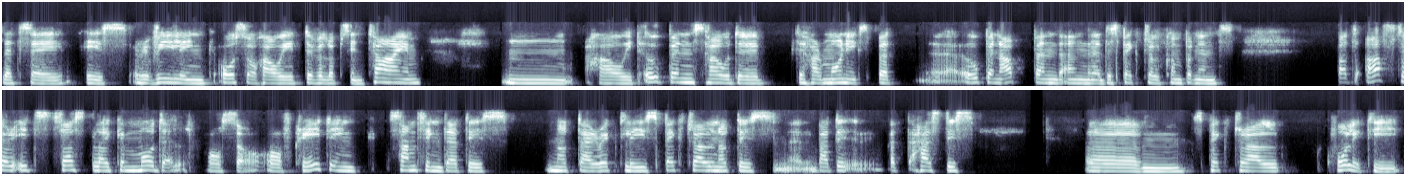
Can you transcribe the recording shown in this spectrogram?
let's say, is revealing also how it develops in time, um, how it opens, how the, the harmonics but uh, open up and, and uh, the spectral components. But after it's just like a model also of creating something that is not directly spectral, not this, but but has this um, spectral quality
